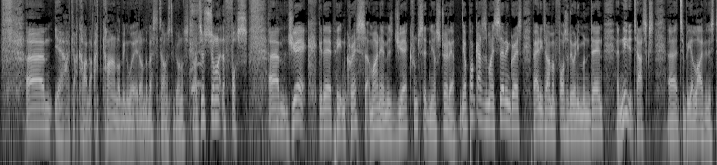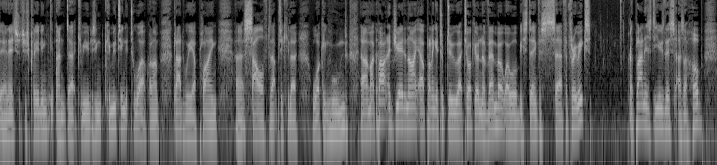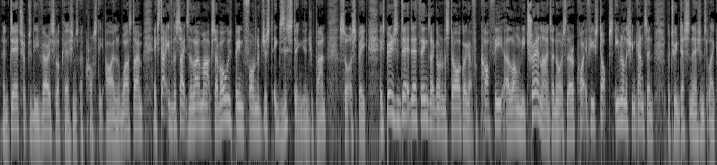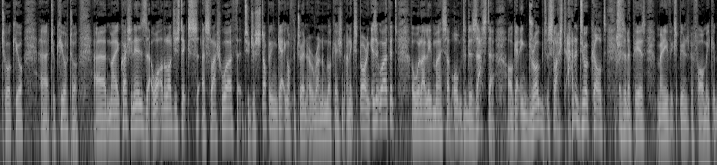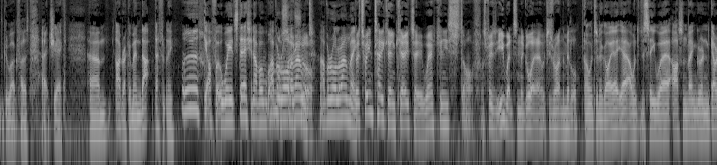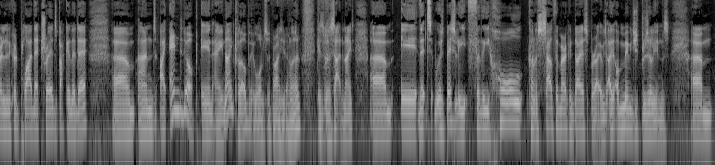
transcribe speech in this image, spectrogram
Um, yeah, I, I can't. I can't handle been waited on the best of times, to be honest. I just don't like the fuss. Um, Jake, good day, Pete and Chris. Uh, My name is Jake from Sydney, Australia. Your podcast is my saving grace for any time I'm forced to do any mundane and needed tasks uh, to be alive in this day and age, such as cleaning and uh, commuting, commuting to work. Well, I'm glad we are applying uh, salve to that particular working wound. Uh, my partner Jade and I are planning a trip to uh, Tokyo in November, where we'll be staying for uh, for three weeks. The plan is to use this as a hub and day trip to the various locations across the island. Whilst I'm ecstatic for the sights and the landmarks, I've always been fond of just existing in Japan, so to speak. Experiencing day to day things like going to the store, going out for coffee. Along the train lines, I noticed there are quite a few stops, even on the Shinkansen, between destinations like Tokyo uh, to Kyoto. Uh, my question is what are the logistics uh, slash worth to just stopping and getting off the train at a random location and exploring? Is it worth it, or will I leave myself open to disaster or getting drugged slash added to a cult as it appears many have experienced before me? Keep the good work, fellas. Uh, Jake. Um, I'd recommend that, definitely. Get off at a weird station, have a, have a roll so around. sure. Have a roll around, mate. Between Tokyo and Kyoto, where can you stop? I suppose you went to Nagoya, which is right in the middle. I went to Nagoya, yeah. I wanted to see where Arsene Wenger and Gary Lineker had plied their trades back in the day. Um, and I ended up in a nightclub, it won't surprise you to learn, because it was a Saturday night, um, eh, that was basically for the whole kind of South American diaspora, it was, or maybe just Brazilians. Um,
